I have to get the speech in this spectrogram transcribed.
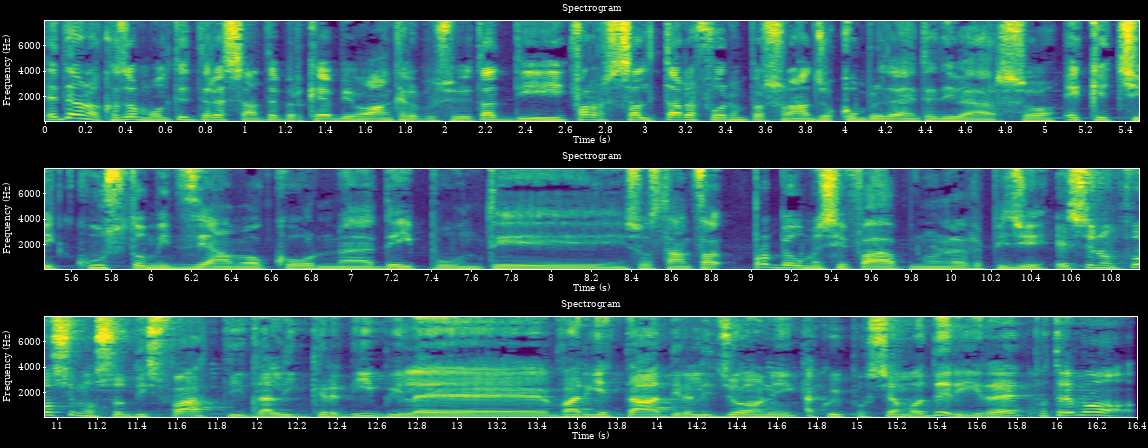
Ed è una cosa molto interessante perché abbiamo anche la possibilità di far saltare fuori un personaggio completamente diverso e che ci customizziamo con dei punti in sostanza proprio come si fa in un RPG. E se non fossimo soddisfatti dall'incredibile varietà di religioni a cui possiamo aderire, potremmo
